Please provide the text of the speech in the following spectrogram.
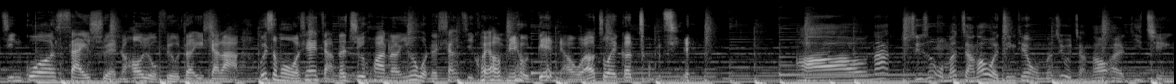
经过筛选，然后有 filter 一下啦。为什么我现在讲这句话呢？因为我的相机快要没有电了，我要做一个总结。好，那其实我们讲到我，今天我们就有讲到，哎，疫情。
